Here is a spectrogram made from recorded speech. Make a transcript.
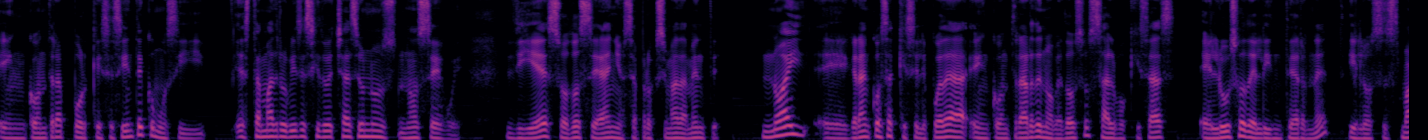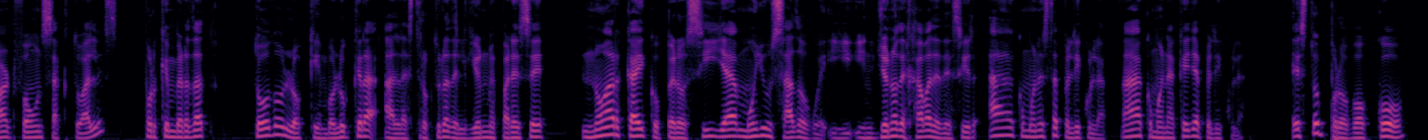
en contra porque se siente como si esta madre hubiese sido hecha hace unos, no sé, güey, 10 o 12 años aproximadamente. No hay eh, gran cosa que se le pueda encontrar de novedoso, salvo quizás el uso del Internet y los smartphones actuales, porque en verdad todo lo que involucra a la estructura del guion me parece no arcaico, pero sí ya muy usado, güey. Y, yo no dejaba de decir, ah, como en esta película, ah, como en aquella película. Esto provocó,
